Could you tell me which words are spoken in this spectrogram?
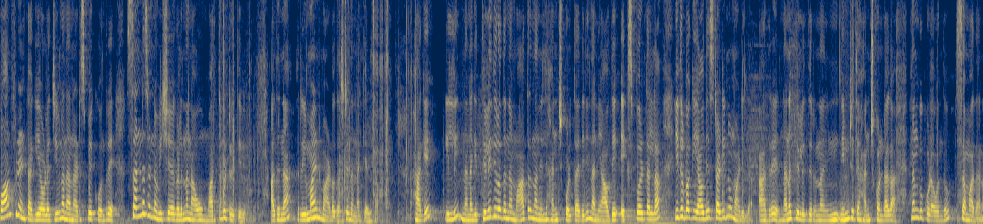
ಕಾನ್ಫಿಡೆಂಟಾಗಿ ಅವಳ ಜೀವನನ ನಡೆಸಬೇಕು ಅಂದರೆ ಸಣ್ಣ ಸಣ್ಣ ವಿಷಯಗಳನ್ನು ನಾವು ಮರ್ತು ಬಿಟ್ಟಿರ್ತೀವಿ ಅದನ್ನು ರಿಮೈಂಡ್ ಮಾಡೋದಷ್ಟೇ ನನ್ನ ಕೆಲಸ. ಹಾಗೆ ಇಲ್ಲಿ ನನಗೆ ತಿಳಿದಿರೋದನ್ನು ಮಾತ್ರ ನಾನು ಇಲ್ಲಿ ಹಂಚ್ಕೊಳ್ತಾ ಇದ್ದೀನಿ. ನಾನು ಯಾವುದೇ ಎಕ್ಸ್ಪರ್ಟ್ ಅಲ್ಲ. ಇದ್ರ ಬಗ್ಗೆ ಯಾವುದೇ ಸ್ಟಡಿನೂ ಮಾಡಿಲ್ಲ. ಆದರೆ ನನಗೆ ತಿಳಿದಿರೋ ನಾನು ನಿಮ್ಮ ಜೊತೆ ಹಂಚ್ಕೊಂಡಾಗ ನನಗೂ ಕೂಡ ಒಂದು ಸಮಾಧಾನ.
